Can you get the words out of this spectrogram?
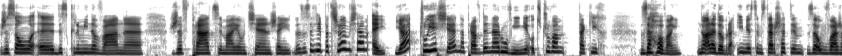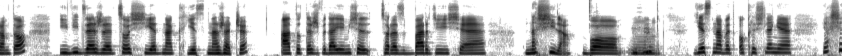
Że są e, dyskryminowane, że w pracy mają ciężej. Na zasadzie patrzyłam i myślałam, ej, ja czuję się naprawdę na równi, nie odczuwam takich zachowań. No ale dobra, im jestem starsza, tym zauważam to i widzę, że coś jednak jest na rzeczy a to też wydaje mi się coraz bardziej się nasila, bo mm, mhm. jest nawet określenie, jak się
